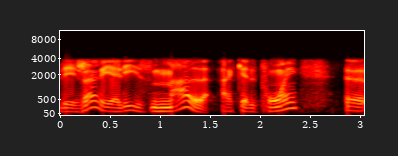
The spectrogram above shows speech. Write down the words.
les gens réalisent mal à quel point euh,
